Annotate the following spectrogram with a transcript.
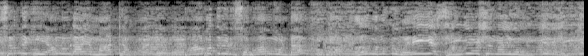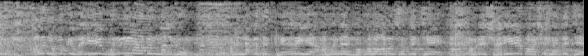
ശ്രദ്ധിക്കുക അവനുണ്ടായ മാറ്റം. പാപത്തിനൊരു സ്വഭാവമുണ്ട്. അത് നമുക്ക് വലിയ സന്തോഷം നൽകും. അത് നമുക്ക് വലിയ ഉന്മാദം നൽകും. അവനകത്ത് കയറിയ അവന്റെ മുഖഭാവം ശ്രദ്ധിച്ച് ശരീരഭാഷ ശ്രദ്ധിച്ച്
